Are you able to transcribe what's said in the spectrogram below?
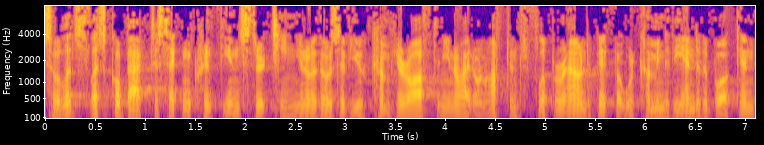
So let's, let's go back to 2 Corinthians 13. You know, those of you who come here often, you know, I don't often flip around a bit, but we're coming to the end of the book and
